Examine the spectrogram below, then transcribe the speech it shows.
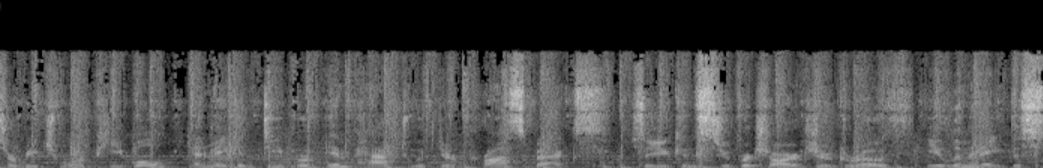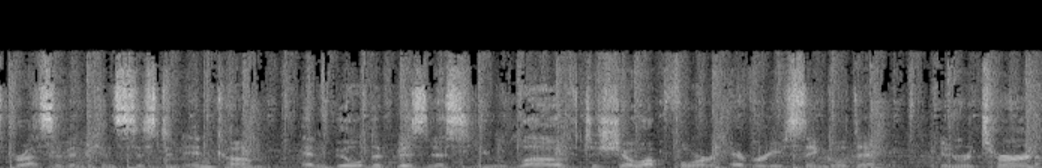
to reach more people and make a deeper impact with your prospects so you can supercharge your growth, eliminate the stress of inconsistent income, and build a business you love to show up for every single day. In return,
